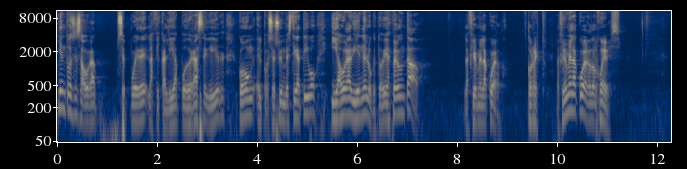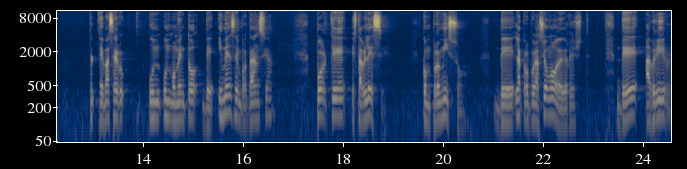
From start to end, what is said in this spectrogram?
y entonces ahora se puede, la fiscalía podrá seguir con el proceso investigativo y ahora viene lo que tú habías preguntado, la firma del acuerdo. Correcto. La firma del acuerdo. El jueves. Eh, va a ser un, un momento de inmensa importancia porque establece compromiso de la corporación Odebrecht de abrir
